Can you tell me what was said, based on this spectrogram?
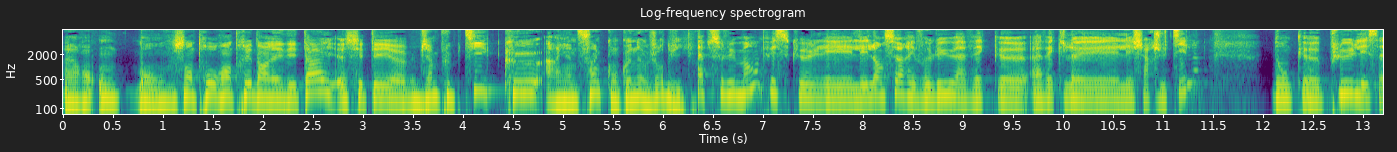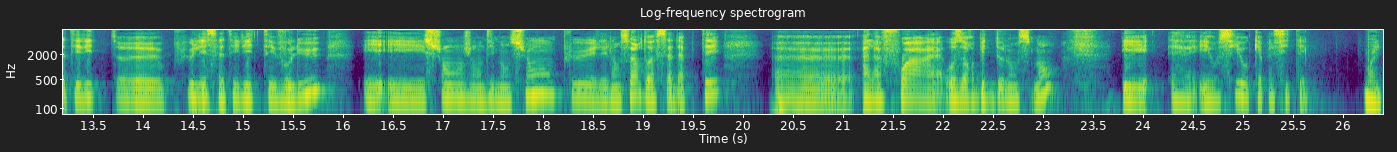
Alors, on, bon, sans trop rentrer dans les détails, c'était euh, bien plus petit que Ariane 5 qu'on connaît aujourd'hui. Absolument, puisque les, les, lanceurs évoluent avec avec les, les, charges utiles. Donc, plus les satellites, plus les satellites évoluent et, et, changent en dimension, plus les lanceurs doivent s'adapter à la fois aux orbites de lancement et, et aussi aux capacités. Oui.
